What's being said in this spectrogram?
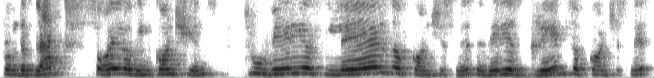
from the black soil of inconscience through various layers of consciousness and various grades of consciousness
